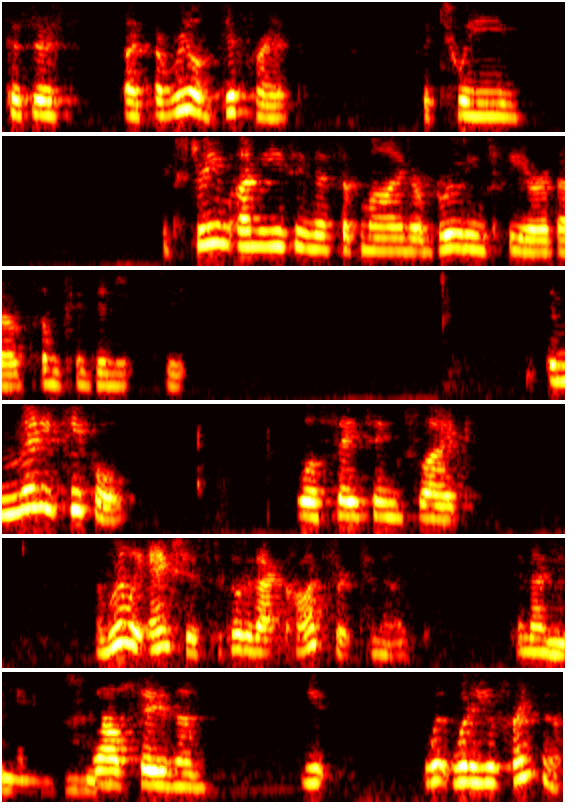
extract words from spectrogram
Because there's a, a real difference between extreme uneasiness of mind or brooding fear about some contingency. Many people will say things like, I'm really anxious to go to that concert tonight. And I, mm-hmm. I'll say to them, you, what, what are you afraid of?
